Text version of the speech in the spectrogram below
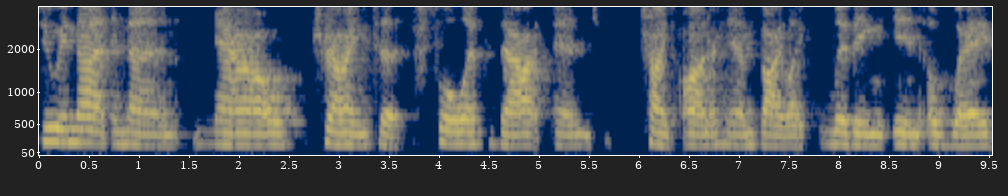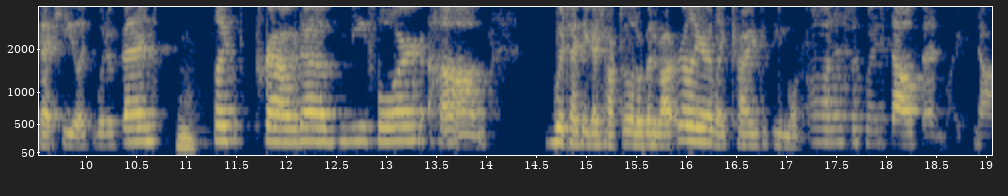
doing that and then now trying to flip that and trying to honor him by like living in a way that he like would have been Mm. like proud of me for um which I think I talked a little bit about earlier, like trying to be more honest with myself and like not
